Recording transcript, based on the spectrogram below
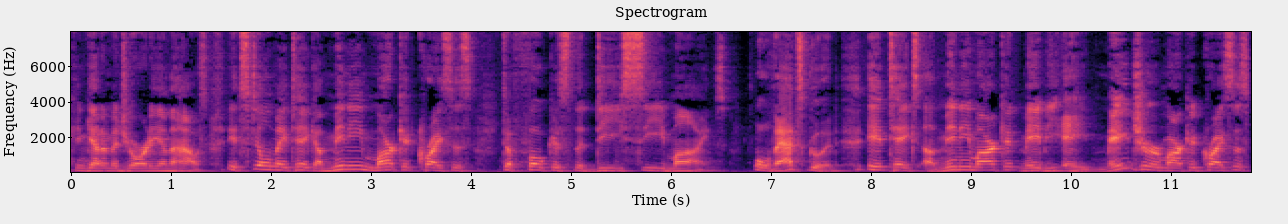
can get a majority in the House. It still may take a mini market crisis to focus the DC minds. Oh, that's good. It takes a mini market, maybe a major market crisis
